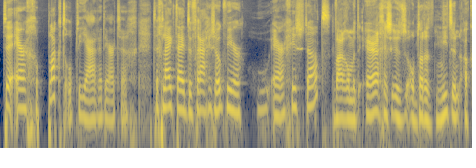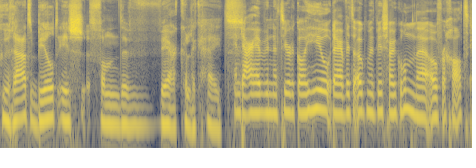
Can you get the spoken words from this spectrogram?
te erg geplakt op de jaren 30? Tegelijkertijd, de vraag is ook weer, hoe erg is dat? Waarom het erg is, is omdat het niet een accuraat beeld is van de werkelijkheid. En daar hebben we natuurlijk al heel, daar hebben we het ook met Miss Saigon eh, over gehad.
